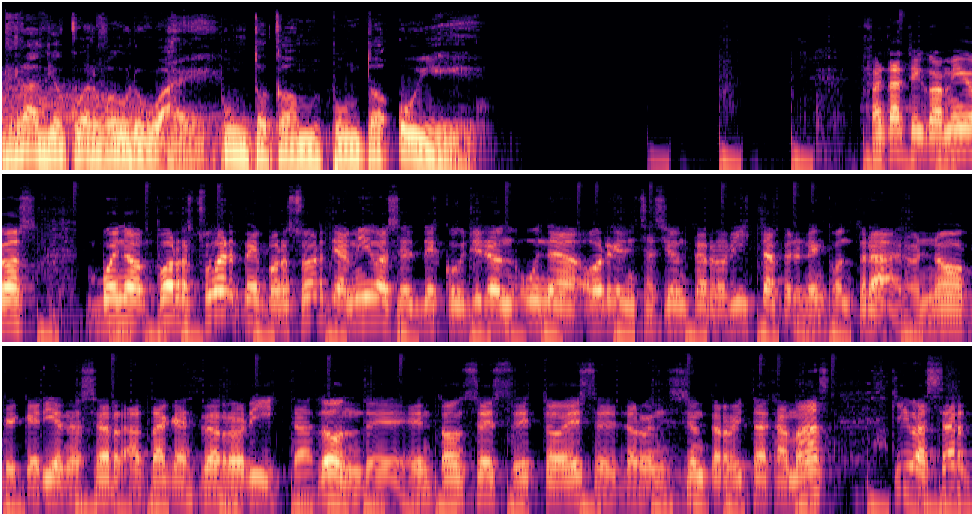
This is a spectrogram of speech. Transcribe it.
radiocuervouruguay.com.uy Fantástico amigos. Bueno, por suerte, por suerte amigos, eh, descubrieron una organización terrorista, pero la encontraron, ¿no? Que querían hacer ataques terroristas. ¿Dónde? Entonces, esto es eh, la organización terrorista Hamas, que iba a hacer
